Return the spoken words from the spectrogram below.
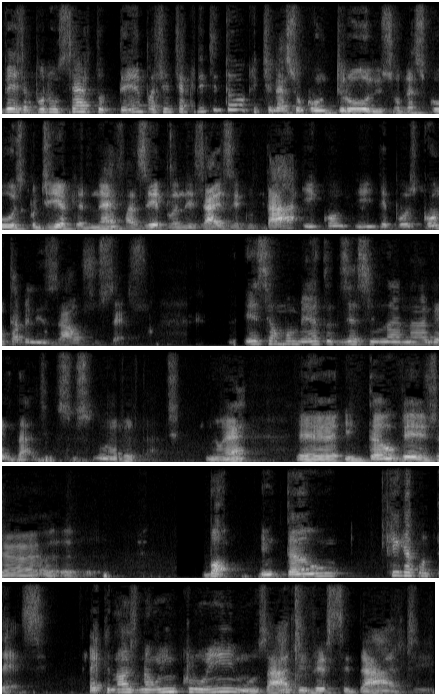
veja, por um certo tempo a gente acreditou que tivesse o controle sobre as coisas, podia né, fazer, planejar, executar e, e depois contabilizar o sucesso. Esse é o momento de dizer assim, não, não é verdade, isso, isso não é verdade, não é? é então, veja, bom, então, o que, que acontece? É que nós não incluímos a diversidade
